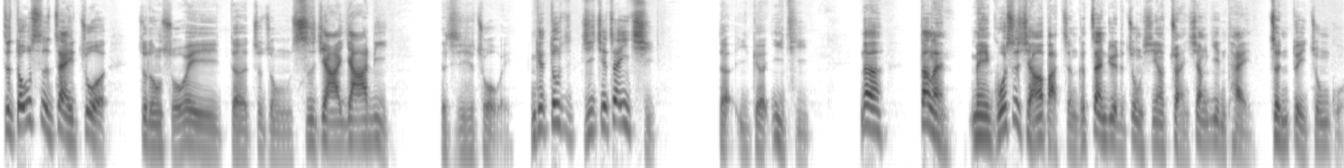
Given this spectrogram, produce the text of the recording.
这都是在做。这种所谓的这种施加压力的这些作为，你看都是集结在一起的一个议题。那当然，美国是想要把整个战略的重心要转向印太，针对中国，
